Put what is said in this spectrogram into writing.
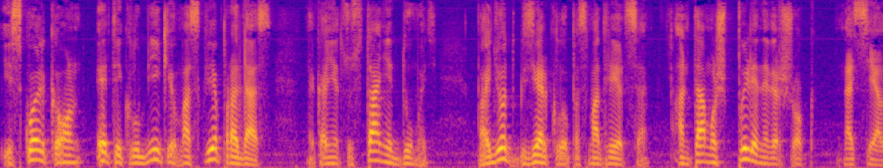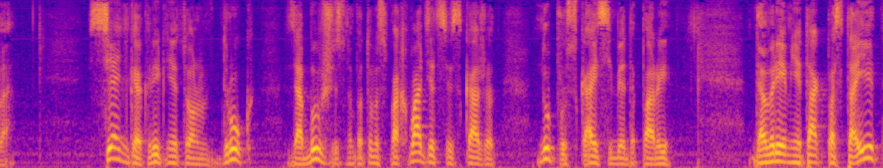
и сколько он этой клубники в Москве продаст. Наконец устанет думать, пойдет к зеркалу посмотреться, а там уж пыли на вершок насела. «Сенька!» — крикнет он вдруг, забывшись, но потом спохватится и скажет, «Ну, пускай себе до поры. До времени так постоит,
